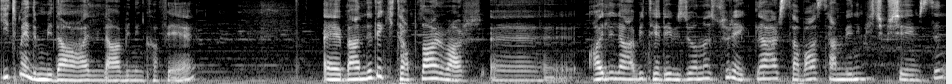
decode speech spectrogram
Gitmedim bir daha Halil abinin kafeye. Ee, bende de kitaplar var. Ee, Halil abi televizyona sürekli her sabah sen benim hiçbir şeyimsin.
